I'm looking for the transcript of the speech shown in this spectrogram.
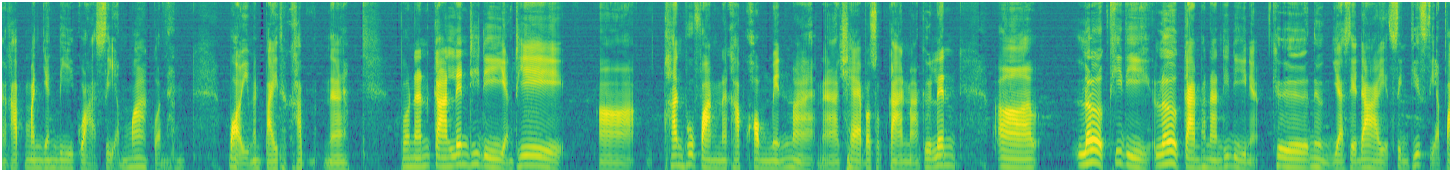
นะครับ มันยังดีกว่าเสียมากกว่านั้น ปล่อยมันไปเถอะครับนะเพราะนั้นการเล่นที่ดีอย่างที่ท่านผู้ฟังนะครับคอมเมนต์มานะแชร์ประสบการณ์มาคือเล่นเเลิกที่ดีเลิกการพนันที่ดีเนี่ยคือ 1. อย่าเสียดายสิ่งที่เสียไป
